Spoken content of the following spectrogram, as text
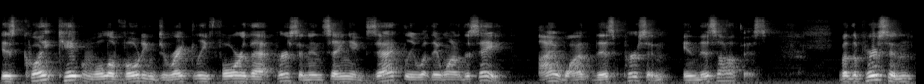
is quite capable of voting directly for that person and saying exactly what they wanted to say. I want this person in this office. But the person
